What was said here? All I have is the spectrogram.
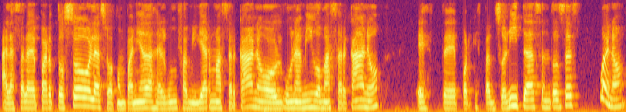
a la sala de parto solas o acompañadas de algún familiar más cercano o algún amigo más cercano, este, porque están solitas, entonces bueno,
